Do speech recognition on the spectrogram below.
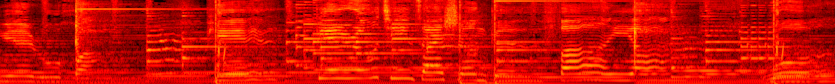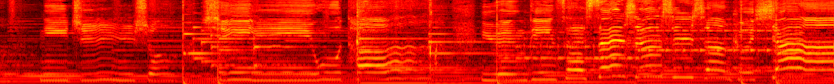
月如画，片片柔情在生根发芽。我你执手，心已无他，约定在三生石上刻下。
